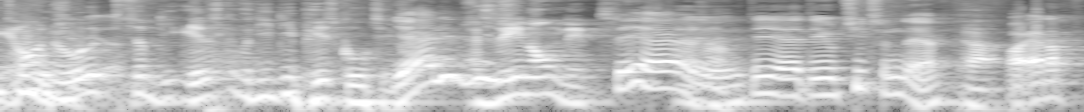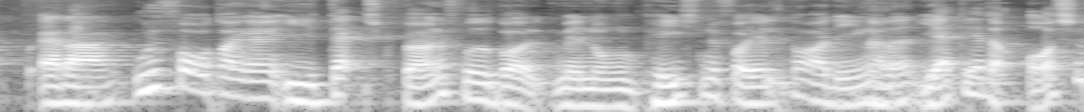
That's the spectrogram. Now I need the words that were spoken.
laver noget, som de elsker, fordi de er pisse gode til. Ja, lige præcis. Altså, det er enormt nemt. Det er, Altså. det, er, det er jo tit sådan, det er. Ja. Og er der, er der udfordringer i dansk børnefodbold med nogle pacende forældre og det ene ja. eller andet? Ja, det er der også,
